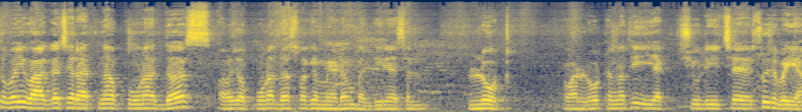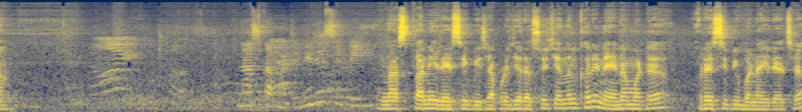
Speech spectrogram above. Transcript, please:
તો ભાઈ વાગે છે રાતના પૂણા દસ. હવે જો પૂણા દસ વાગે મેડમ બંધી રહ્યા છે લોટ. અમારે લોટ નથી એકચ્યુઅલી છે શું છે ભૈયા નાસ્તા નાસ્તાની રેસીપી છે. આપણે જે રસોઈ ચેનલ ખરી ને એના માટે રેસીપી બનાવી રહ્યા છે.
